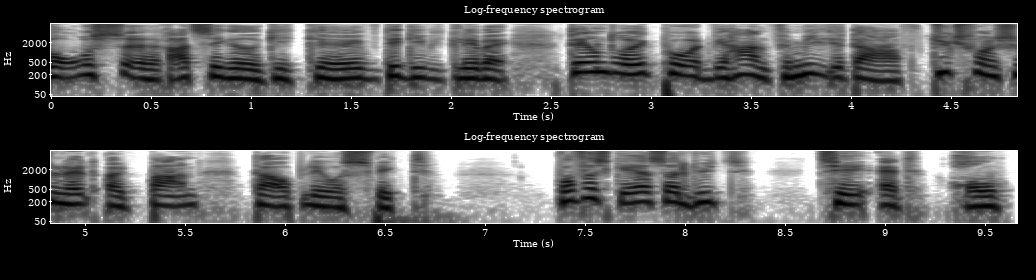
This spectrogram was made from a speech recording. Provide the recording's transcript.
Vores øh, retssikkerhed gik, øh, det gik vi glip af. Det undrer ikke på, at vi har en familie, der er dysfunktionelt, og et barn, der oplever svigt. Hvorfor skal jeg så lytte til, at hov,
